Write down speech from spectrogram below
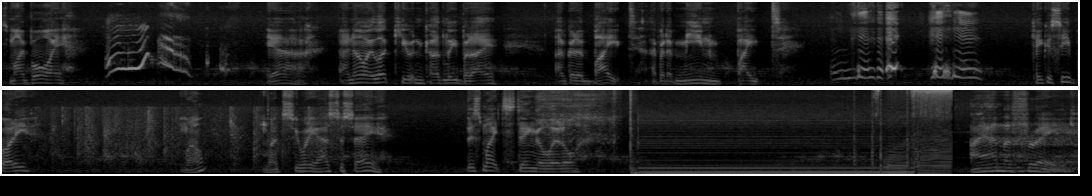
It's my boy. Yeah, I know I look cute and cuddly, but I, I've got a bite. I've got a mean bite. Take a seat, buddy. Well, let's see what he has to say. This might sting a little. I am afraid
